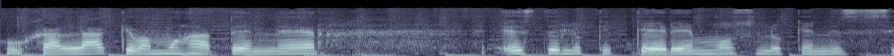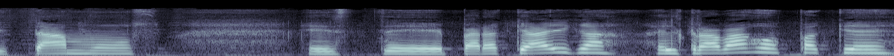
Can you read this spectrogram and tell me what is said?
Ojalá que vamos a tener este lo que queremos, lo que necesitamos, este, para que haya el trabajo, para que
